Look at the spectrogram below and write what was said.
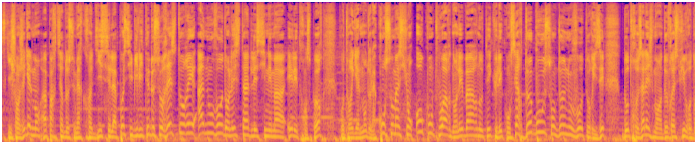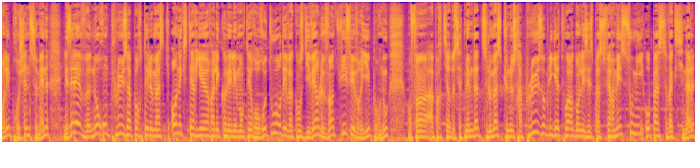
Ce qui change également à partir de ce mercredi, c'est la possibilité de se restaurer à nouveau dans les stades, les cinémas et les transports. Retour également de la consommation au comptoir dans les bars. Notez que les concerts debout sont de nouveau autorisés. D'autres allègements devraient suivre dans les prochaines semaines. Les élèves n'auront plus à porter le masque en extérieur à l'école élémentaire au retour des vacances d'hiver le 28 février pour nous. Enfin, à partir de cette même date, le masque ne sera plus obligatoire dans les espaces fermés soumis au pass vaccinal.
